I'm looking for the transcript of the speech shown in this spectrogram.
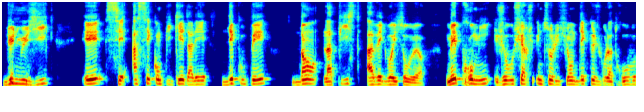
d'une musique et c'est assez compliqué d'aller découper dans la piste avec VoiceOver. Mais promis, je vous cherche une solution. Dès que je vous la trouve,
